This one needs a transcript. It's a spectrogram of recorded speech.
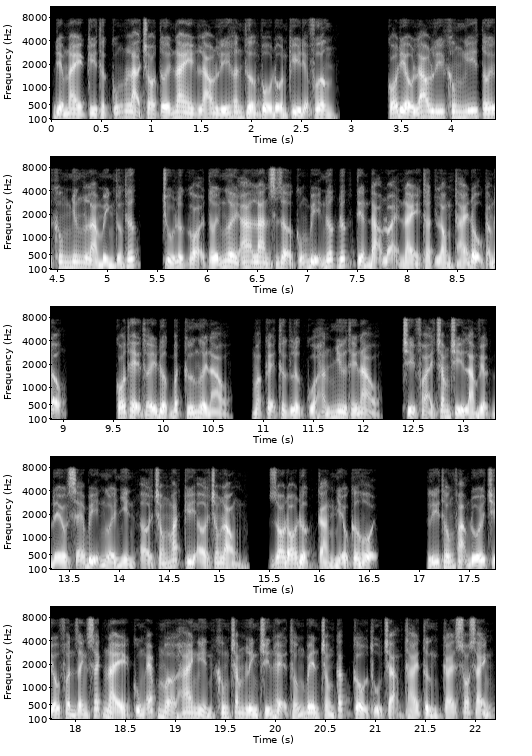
Điểm này kỳ thực cũng là cho tới nay lão lý hân thưởng bộ đồn kỳ địa phương. Có điều lão lý không nghĩ tới không nhưng là mình thưởng thức, chủ lực gọi tới người alan giờ cũng bị nước đức tiền đạo loại này thật lòng thái độ cảm động. Có thể thấy được bất cứ người nào, mặc kệ thực lực của hắn như thế nào, chỉ phải chăm chỉ làm việc đều sẽ bị người nhìn ở trong mắt kia ở trong lòng, do đó được càng nhiều cơ hội lý thống phạm đối chiếu phần danh sách này cùng fm 2009 hệ thống bên trong các cầu thủ trạng thái từng cái so sánh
